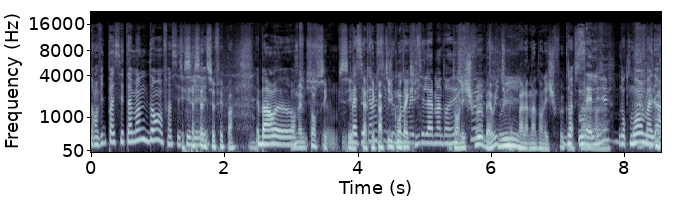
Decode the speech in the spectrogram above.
as envie de passer ta main dedans. Enfin, c'est ce Et que ça, j'ai- ça ne se fait pas. Eh ben, euh, En même temps, c'est, c'est- Bah, ça fait partie si du contact mettiez la main dans les, Dans les cheveux, bah oui, tu mets pas la main dans les cheveux comme ça. Salut. Donc moi on m'a dit.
